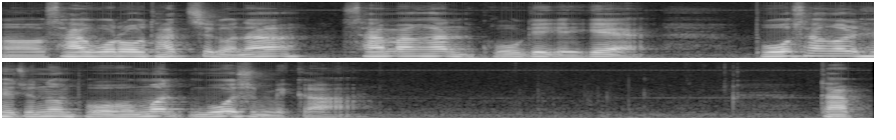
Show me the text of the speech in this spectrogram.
어, 사고로 다치거나 사망한 고객에게 보상을 해주는 보험은 무엇입니까? 답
